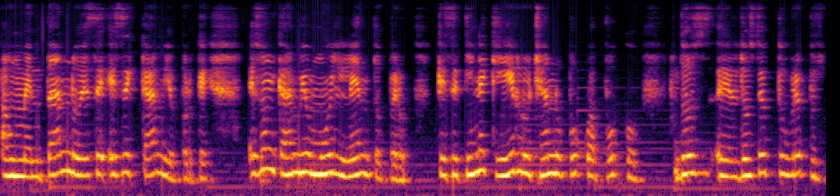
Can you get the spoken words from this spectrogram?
aumentando ese, ese cambio, porque es un cambio muy lento, pero que se tiene que ir luchando poco a poco. Dos, el 2 de octubre, pues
